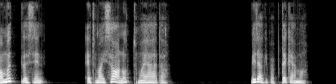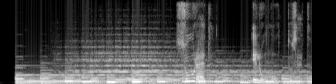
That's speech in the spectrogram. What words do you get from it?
ma mõtlesin, et ma ei saa nutma jääda. midagi peab tegema. suured elumuutused.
